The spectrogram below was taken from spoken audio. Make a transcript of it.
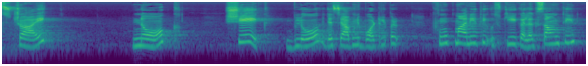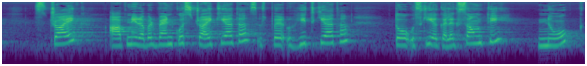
strike knock shake blow जैसे आपने बॉटल पर फूंक मारी थी, उसकी एक अलग साउंड थी। स्ट्राइक आपने रबर बैंड को स्ट्राइक किया था, उस पर हिट किया था तो उसकी एक अलग साउंड थी। नोक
